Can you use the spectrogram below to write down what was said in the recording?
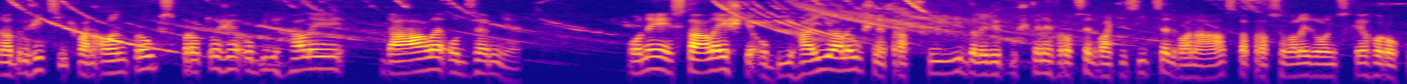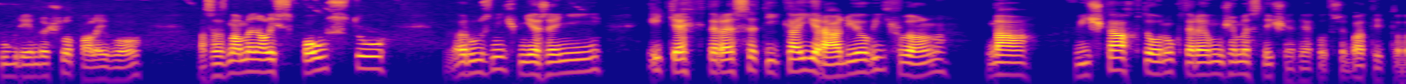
na družicích Van Allen Probes, protože obíhaly dále od Země. Ony stále ještě obíhají, ale už nepracují. Byly vypuštěny v roce 2012 a pracovali do loňského roku, kdy jim došlo palivo a zaznamenali spoustu různých měření, i těch, které se týkají rádiových vln na výškách tónu, které můžeme slyšet, jako třeba tyto.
